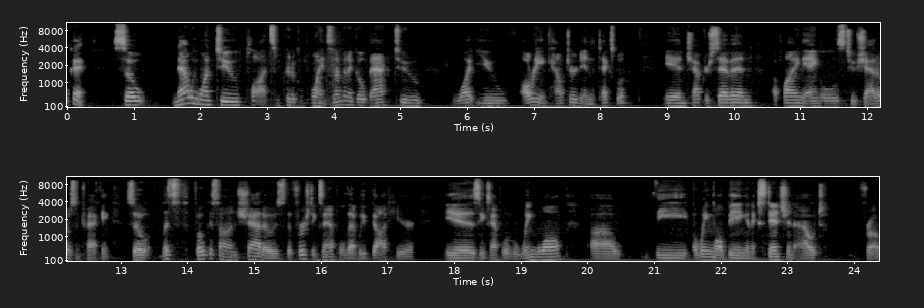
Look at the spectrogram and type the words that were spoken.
Okay, so now we want to plot some critical points, and I'm going to go back to what you already encountered in the textbook in Chapter 7, applying the angles to shadows and tracking. So let's focus on shadows. The first example that we've got here is the example of a wing wall. Uh, the a wing wall being an extension out from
